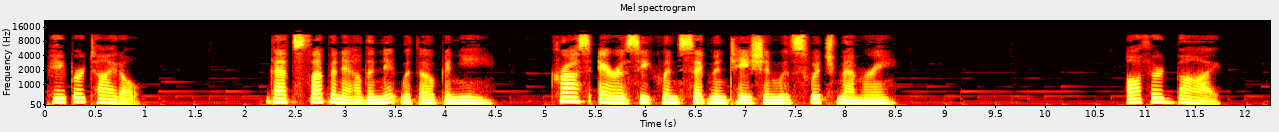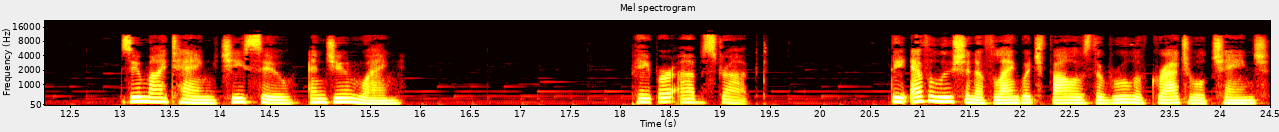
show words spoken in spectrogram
Paper title That's Slepanel the knit with OpenYi. Cross era sequence segmentation with switch memory. Authored by Zumai Tang, Chi Su, and Jun Wang. Paper abstract The evolution of language follows the rule of gradual change.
